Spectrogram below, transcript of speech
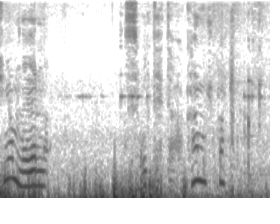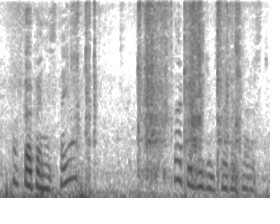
начнем, наверное, с вот этого камушка. Вот как они стоят, так и будем сажать на раствор.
